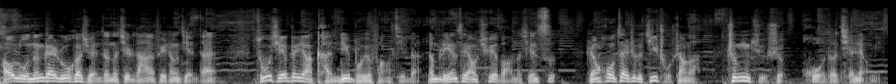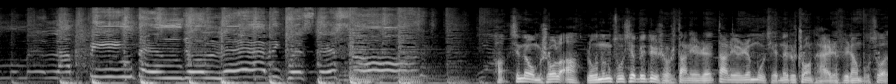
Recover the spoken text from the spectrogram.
好，鲁能该如何选择呢？其实答案非常简单，足协杯啊，肯定不会放弃的。那么联赛要确保呢前四，然后在这个基础上啊，争取是获得前两名。好，现在我们说了啊，鲁能足协杯对手是大连人，大连人目前的这状态还是非常不错，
